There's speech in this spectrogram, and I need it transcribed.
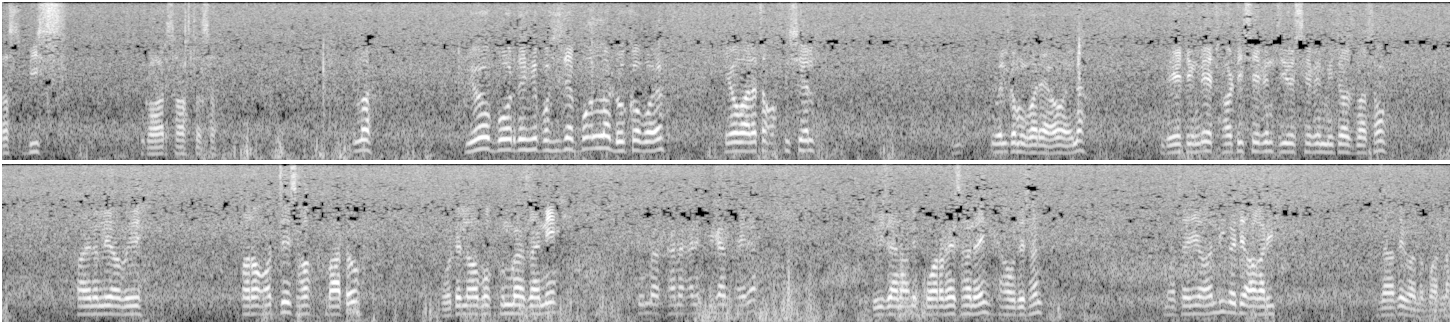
दस बिस घर छ जस्तो छ। ल यो बोर्ड देखेपछि चाहिँ बल्ल ढुक्क भयो। योवाला चाहिँ अफिसियल वेलकम गरे हो होइन? रेटिङले थर्टी सेभेन जिरो सेभेन मिटर्समा छौँ। फाइनली अब तर अझै छ बाटो। होटेल अब कुनमा जाने। कुनमा खाना खाने ठिकान छैन। दुईजना अलिक पर नै छन् है आउँदैछन्। म चाहिँ अलिकति अगाडि जाँदै गर्नु पर्ला।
